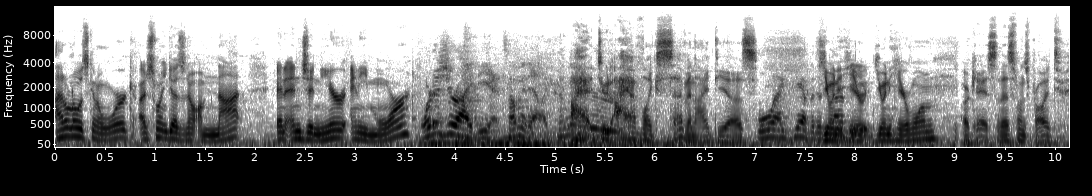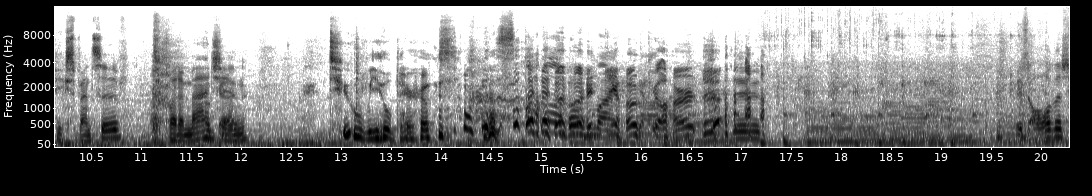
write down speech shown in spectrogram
I don't know what's gonna work. I just want you guys to know I'm not an engineer anymore. What is your idea? Tell me that. Like, I, your- dude, I have like seven ideas. Well, like, yeah, but You want to hear? be- You want to hear one? Okay, so this one's probably too expensive, but imagine two wheelbarrows on the side Oh the my go-kart. Is all this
